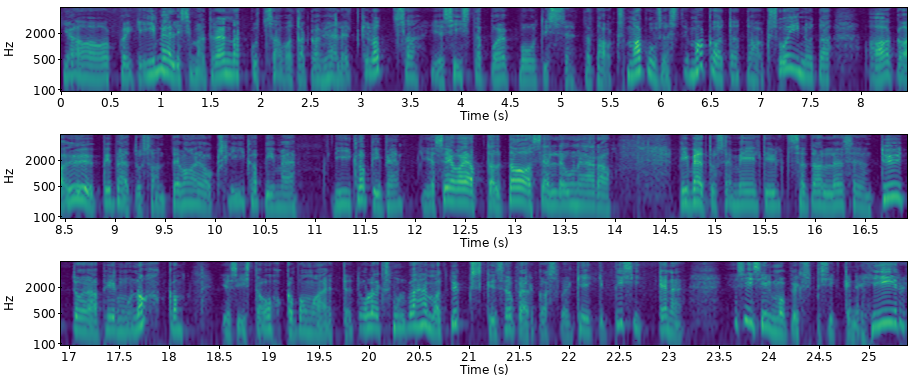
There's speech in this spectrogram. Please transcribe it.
ja kõige imelisemad rännakud saavad aga ühel hetkel otsa ja siis ta poeb voodisse. ta tahaks magusasti magada, tahaks uinuda, aga ööpimedus on tema jaoks liiga pime, liiga pime ja see ajab tal taas jälle une ära. pimedus ei meeldi üldse talle, see on tüütu, ajab hirmu nahka ja siis ta ohkab omaette, et oleks mul vähemalt ükski sõber, kas või keegi pisikene, ja siis ilmub üks pisikene hiir,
